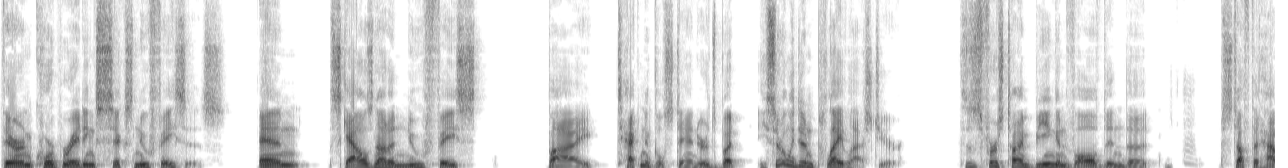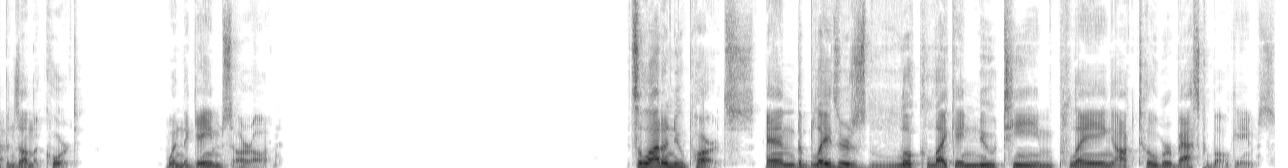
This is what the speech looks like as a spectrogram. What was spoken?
They're incorporating six new faces. And Skal's not a new face by technical standards, but he certainly didn't play last year. This is his first time being involved in the stuff that happens on the court when the games are on. It's a lot of new parts, and the Blazers look like a new team playing October basketball games.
